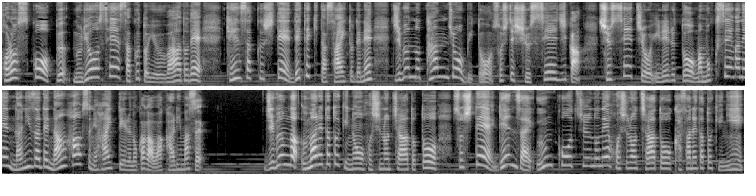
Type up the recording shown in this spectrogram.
ホロスコープ無料制作というワードで検索して出てきたサイトでね、自分の誕生日と、そして出生時間、出生地を入れると、まあ、木星がね、何座で何ハウスに入っているのかがわかります。自分が生まれた時の星のチャートと、そして現在運行中のね、星のチャートを重ねた時に、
